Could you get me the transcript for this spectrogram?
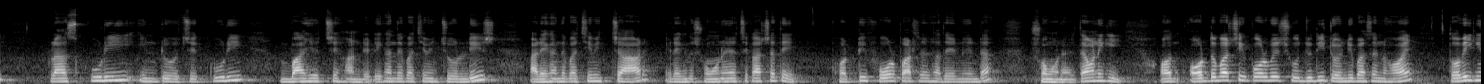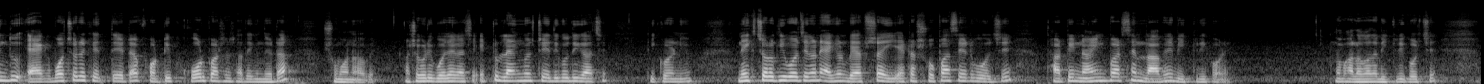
প্লাস কুড়ি ইন্টু হচ্ছে কুড়ি বাই হচ্ছে হান্ড্রেড। এখান থেকে পাচ্ছি আমি চল্লিশ, আর এখান থেকে পাচ্ছি আমি চার। এটা কিন্তু সমান হয়ে যাচ্ছে কার সাথে? ফর্টি ফোর পার্সেন্টের সাথে এটা সমান হয়ে তার মানে কি? অর্ধ- অর্ধবার্ষিক পর্বের সুদ যদি টোয়েন্টি পার্সেন্ট হয়, তবেই কিন্তু এক বছরের ক্ষেত্রে এটা ফর্টি ফোর পার্সেন্টের সাথে কিন্তু এটা সমান হবে। আশা করি বোঝা গেছে। একটু ল্যাঙ্গুয়েজটা এদিক ওদিক আছে, ঠিক করে নিও। নেক্সট চলো কী বলছে এখানে? একজন ব্যবসায়ী একটা সোফা সেট বলছে, থার্টি নাইন পার্সেন্ট লাভে বিক্রি করে। ভালো কথা, বিক্রি করছে।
